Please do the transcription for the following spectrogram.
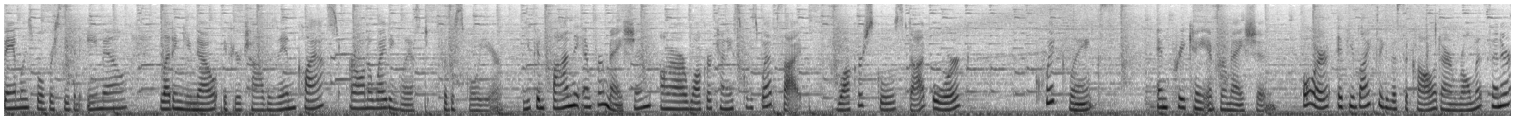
families will receive an email letting you know if your child is in class or on a waiting list for the school year. You can find the information on our Walker County Schools website, walkerschools.org, quick links, and pre-K information. Or if you'd like to give us a call at our Enrollment Center,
